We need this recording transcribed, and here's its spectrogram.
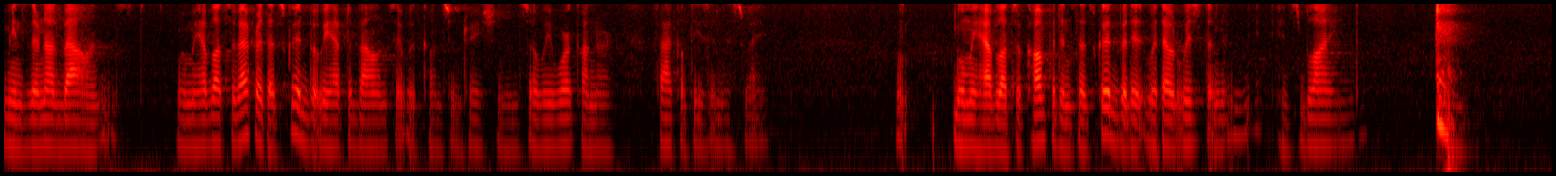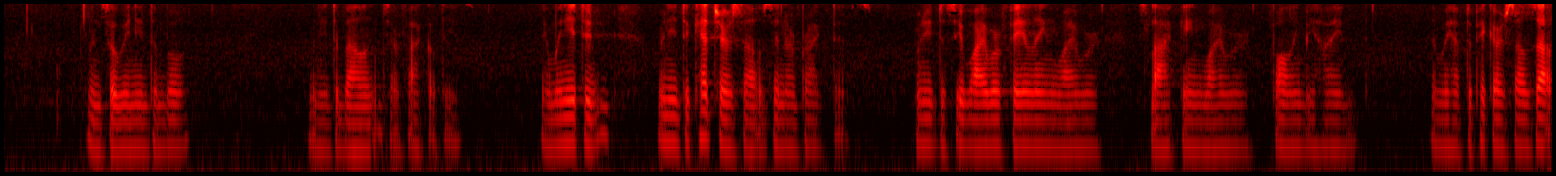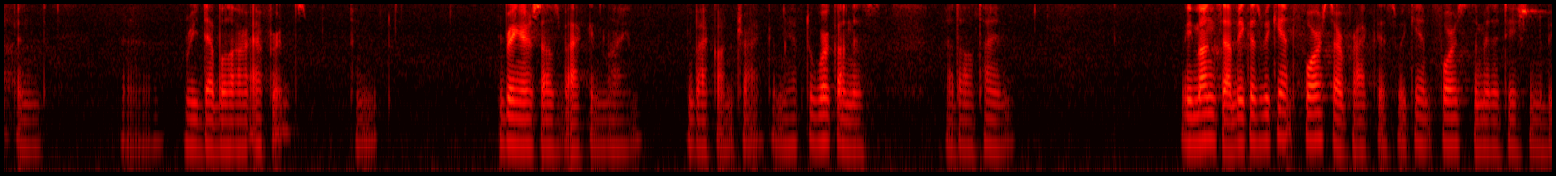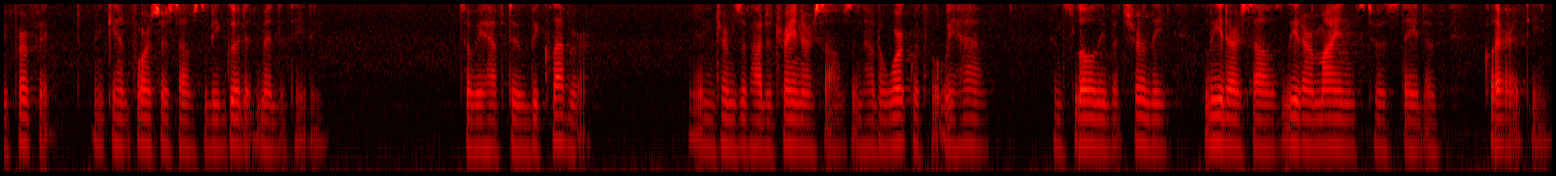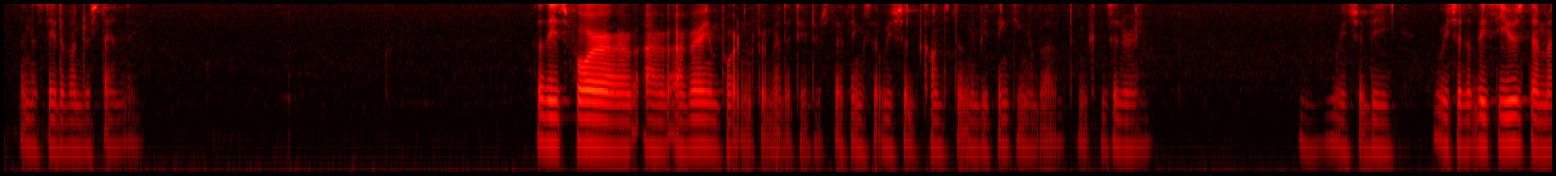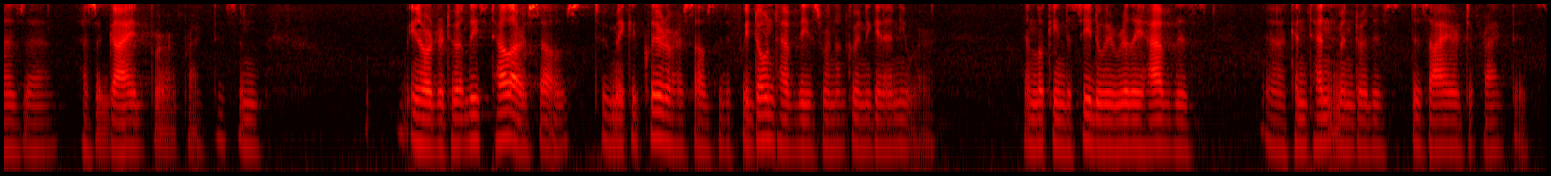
It means they're not balanced. When we have lots of effort, that's good, but we have to balance it with concentration. And so we work on our faculties in this way. When we have lots of confidence, that's good, but it, without wisdom, it, it's blind. and so we need them both. We need to balance our faculties. And we need to we need to catch ourselves in our practice. We need to see why we're failing, why we're slacking, why we're falling behind. And we have to pick ourselves up and uh, redouble our efforts and bring ourselves back in line, back on track. And we have to work on this at all times. Vimamsa, because we can't force our practice, we can't force the meditation to be perfect. We can't force ourselves to be good at meditating. So we have to be clever in terms of how to train ourselves and how to work with what we have, and slowly but surely lead ourselves, lead our minds to a state of clarity and a state of understanding. So these four are, are, are, very important for meditators. They're things that we should constantly be thinking about and considering. Mm, we should be we should at least use them as a as a guide for our practice and in order to at least tell ourselves to make it clear to ourselves that if we don't have these we're not going to get anywhere and looking to see do we really have this uh, contentment or this desire to practice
